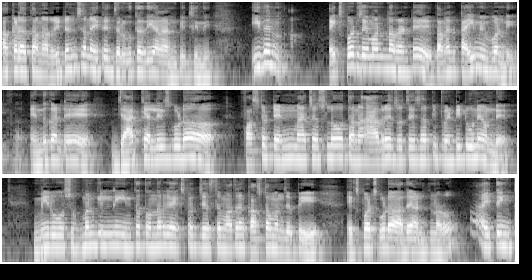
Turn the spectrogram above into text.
అక్కడ తన రిటెన్షన్ అయితే జరుగుతుంది అని అనిపించింది. ఈవెన్ ఎక్స్పర్ట్స్ ఏమంటున్నారంటే తనకు టైం ఇవ్వండి. ఎందుకంటే జాక్ కెల్లీస్ కూడా ఫస్ట్ టెన్ మ్యాచెస్లో తన యావరేజ్ వచ్చేసరికి ట్వంటీ టూనే ఉండే. మీరు శుభ్మన్ గిల్ని ఇంత తొందరగా ఎక్స్పెక్ట్ చేస్తే మాత్రం కష్టం అని చెప్పి ఎక్స్పర్ట్స్ కూడా అదే అంటున్నారు. ఐ థింక్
